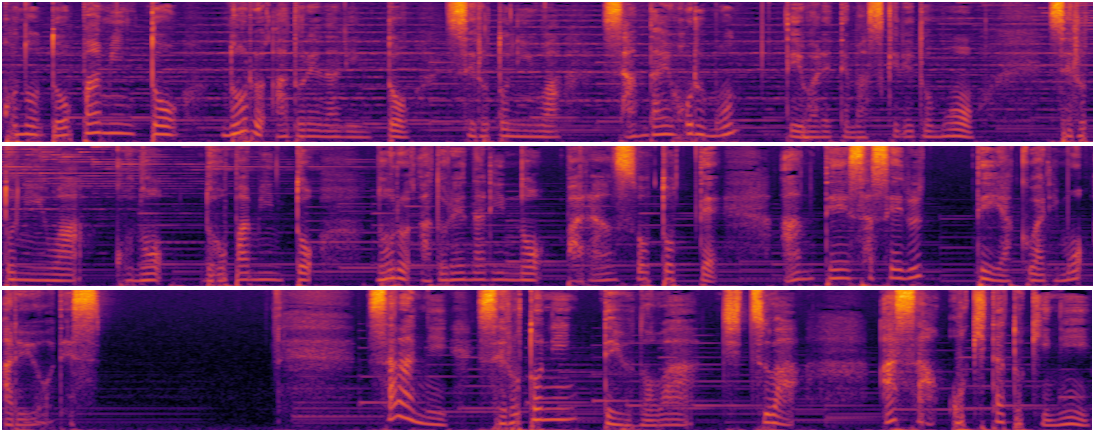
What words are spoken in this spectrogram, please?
このドーパミンとノルアドレナリンとセロトニンは三大ホルモンって言われてますけれどもセロトニンはこのドーパミンとノルアドレナリンのバランスをとって安定させるって役割もあるようです。さらにセロトニンっていうのは実は朝起きた時に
